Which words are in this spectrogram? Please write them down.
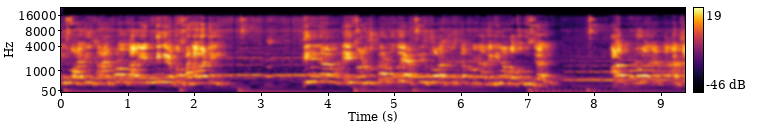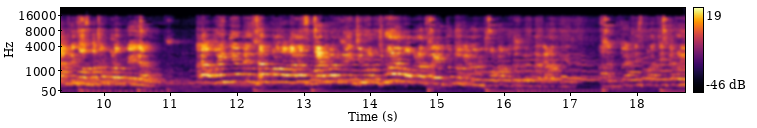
কিছু হয়নি, তারপরেও তার এন্ডিং এত ফাটাফাটি। তিনি না এই মানুষটার মতো অ্যাটলিস্ট চলার চেষ্টা করি না, দেখি না কত দূর যাই। আর পনেরো হাজার টাকার চাকরি দশ বছর পরেও পেয়ে যাব। করি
